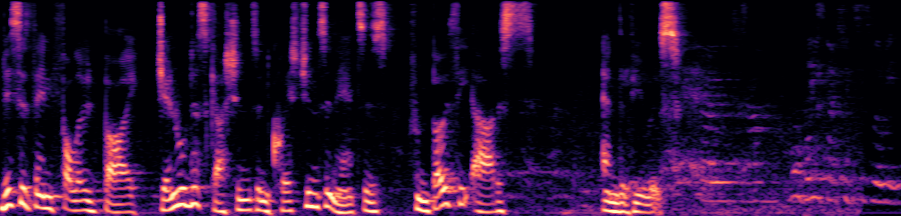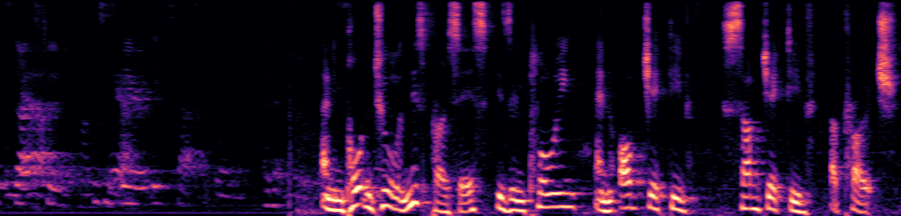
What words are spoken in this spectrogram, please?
This is then followed by general discussions and questions and answers from both the artists and the viewers. So, um, well, there you go. So this is where it starts to. This is where it starts to blend. So that's. An important tool in this process is employing an objective subjective approach.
